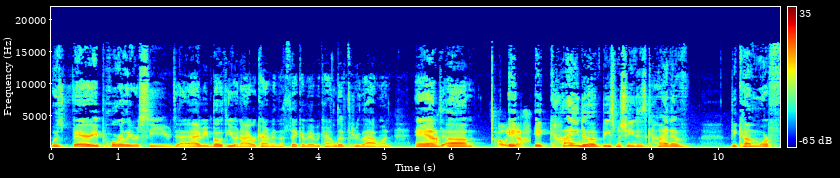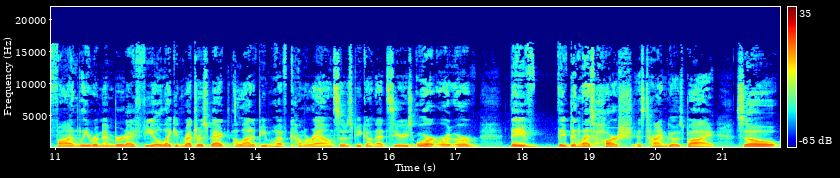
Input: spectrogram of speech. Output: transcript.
was very poorly received. I mean, both you and I were kind of in the thick of it. We kind of lived through that one, and yeah. um, oh yeah, it, it kind of Beast Machines has kind of become more fondly remembered. I feel like in retrospect, a lot of people have come around, so to speak, on that series, or or, or they've they've been less harsh as time goes by. So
